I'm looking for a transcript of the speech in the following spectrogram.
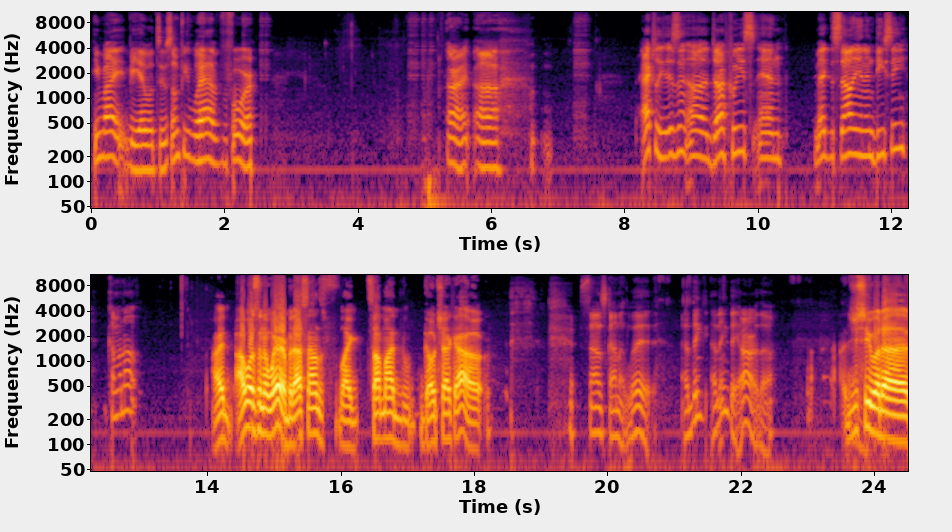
he might be able to. Some people have before. All right. Uh Actually, isn't uh Jacquees and Meg Thee Stallion in DC coming up? I I wasn't aware, but that sounds like something I'd go check out. Sounds kind of lit. I think I think they are though. Did you see what uh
